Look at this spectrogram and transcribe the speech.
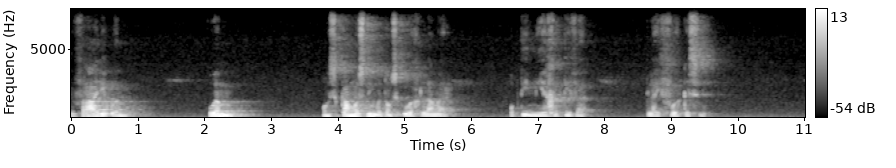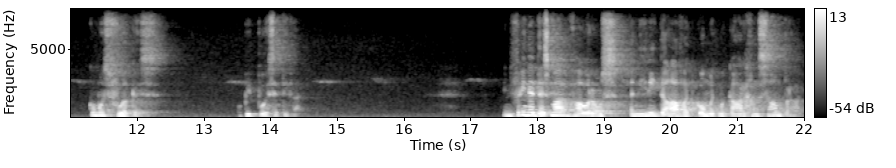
Toe vra hy die oom, oom, ons kan ons nie met ons oog langer op die negatieve bly fokus nie. Kom ons fokus op die positieve. En vriende, dis maar waar ons in hierdie dag wat kom met mekaar gaan saampraat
